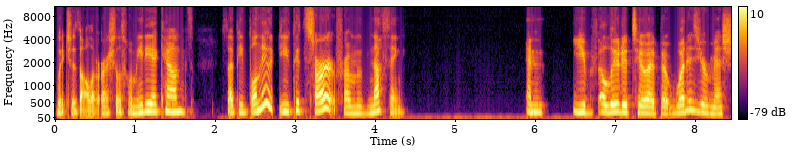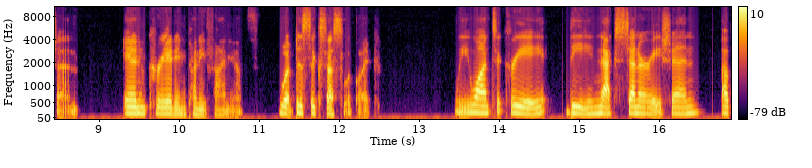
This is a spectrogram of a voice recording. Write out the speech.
which is all of our social media accounts. So that people knew you could start from nothing. And you've alluded to it, but what is your mission in creating Penny Finance? What does success look like? We want to create the next generation of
